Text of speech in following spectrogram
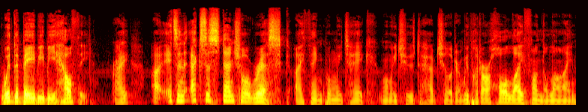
Would the baby be healthy? Right? Uh, it's an existential risk, I think, when we take when we choose to have children. We put our whole life on the line.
